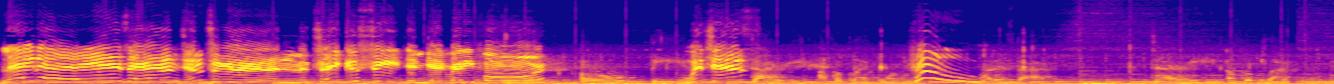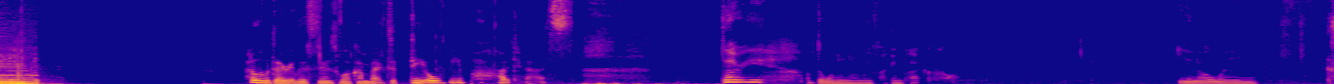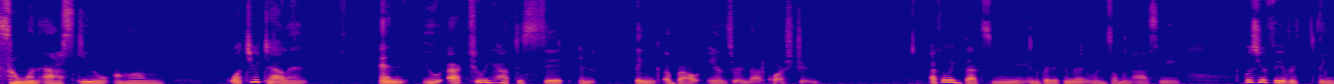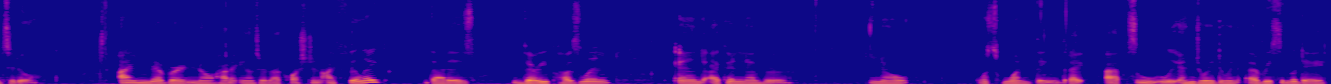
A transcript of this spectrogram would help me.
Ladies and gentlemen, take a seat and get ready for O.B. which is Diary of a Black Woman. Woo! What is that? Diary of a Black Woman. Hello, diary listeners. Welcome back to DOB Podcast. Diary of the one and only fucking black girl. You know when someone asks you, um, what's your talent? And you actually have to sit and think about answering that question. I feel like that's me in a predicament when someone asks me, what's your favorite thing to do? I never know how to answer that question. I feel like that is very puzzling and I can never know what's one thing that I absolutely enjoy doing every single day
